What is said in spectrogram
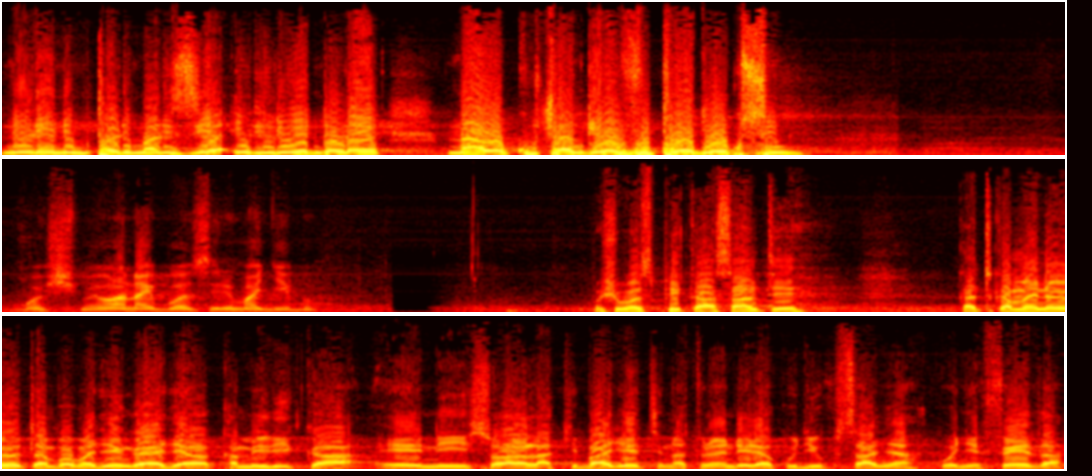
Ni lini mtalimalizia ili liendelee nalo kuchangia uvutiaji wa kusini? Mheshimiwa Naibu Waziri, majibu. Mheshimiwa Spika, asante. Katika maeneo yote ambayo majengo hayajakamilika e, ni swala la kibajeti na tunaendelea kujikusanya kwenye fedha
